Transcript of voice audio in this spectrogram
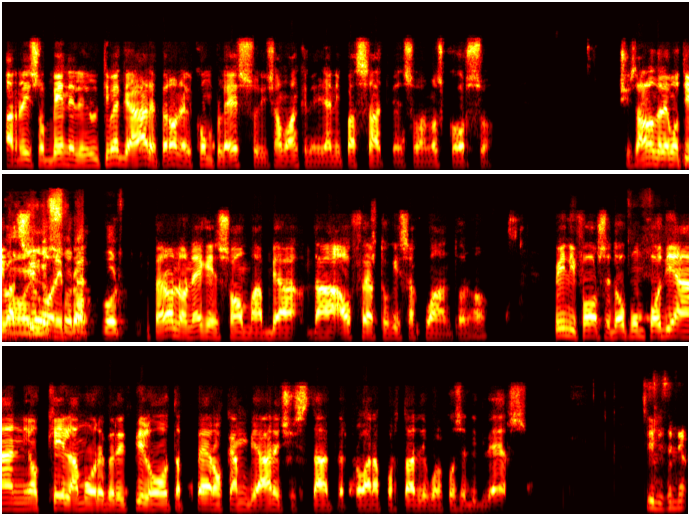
ha, reso bene le ultime gare, però nel complesso, diciamo anche negli anni passati, penso l'anno scorso, ci saranno delle motivazioni, no, per, però non è che insomma abbia da, ha offerto chissà quanto, no? Quindi forse dopo un po' di anni, ok, l'amore per il pilota, però cambiare ci sta per provare a portare qualcosa di diverso. Sì, bisogna,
